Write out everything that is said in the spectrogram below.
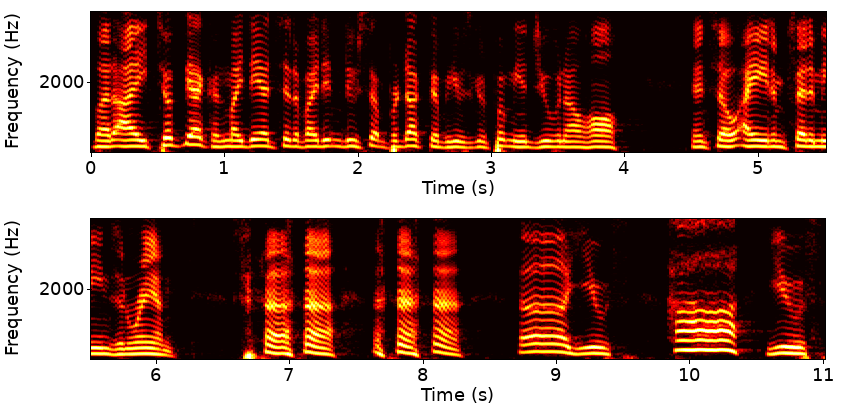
But I took that because my dad said if I didn't do something productive, he was going to put me in juvenile hall. And so I ate amphetamines and ran. ah, youth. Ha, youth.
